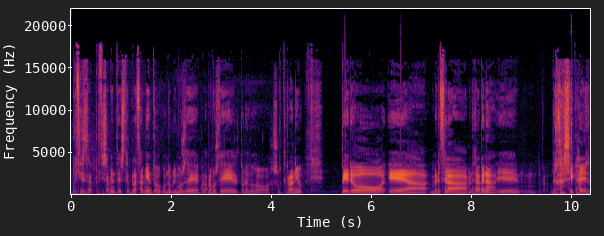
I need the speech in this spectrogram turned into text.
precisamente este emplazamiento cuando hablamos, de, cuando hablamos del Toledo subterráneo, pero eh, merece, la, merece la pena eh, dejarse caer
